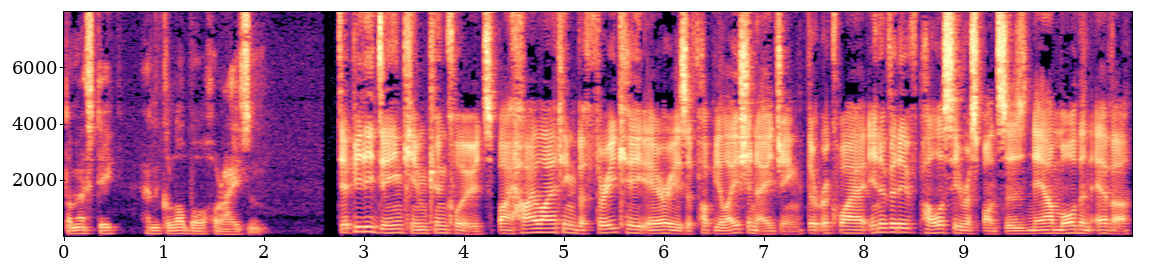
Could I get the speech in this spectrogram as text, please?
domestic and global horizon. Deputy Dean Kim concludes by highlighting the three key areas of population aging that require innovative policy responses now more than ever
